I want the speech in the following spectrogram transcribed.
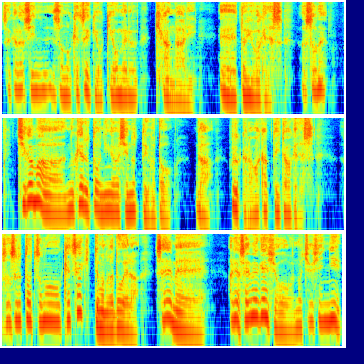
それからその血液を清める器官があり、えーというわけです。そうするとね血がまあ抜けると人間は死ぬっていうことが古くから分かっていたわけです。そうするとその血液っていうものがどうやら生命あるいは生命現象の中心に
